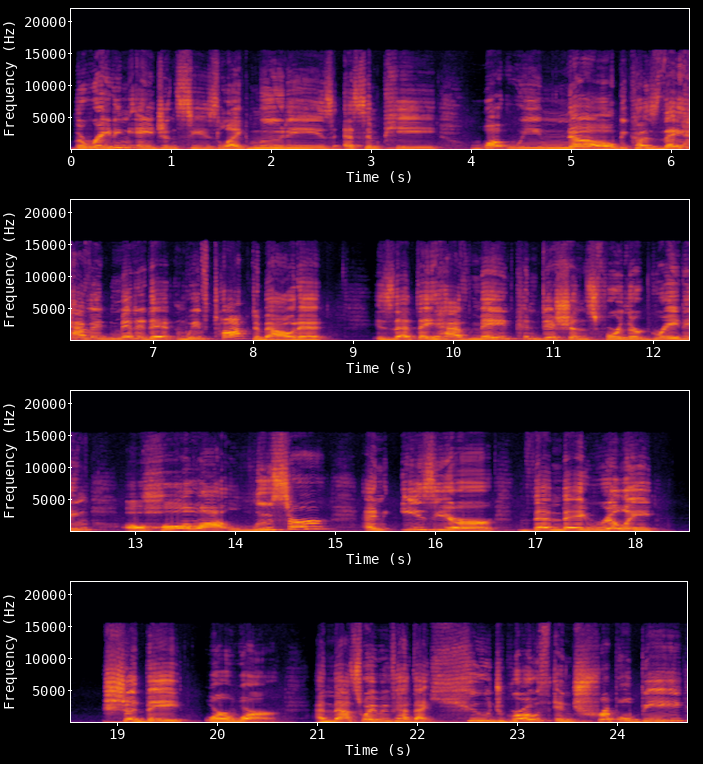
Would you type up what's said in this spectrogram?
The rating agencies like Moody's, S&P, what we know because they have admitted it and we've talked about it is that they have made conditions for their grading a whole lot looser and easier than they really should be or were. And that's why we've had that huge growth in triple B,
